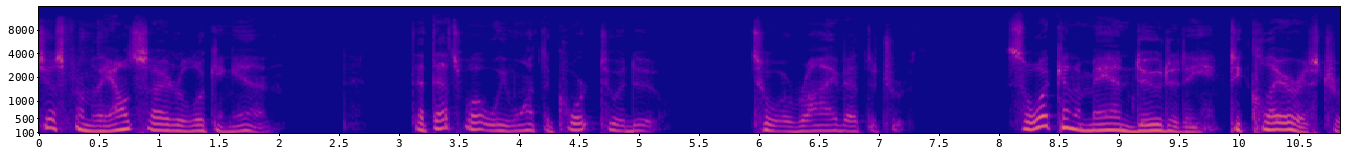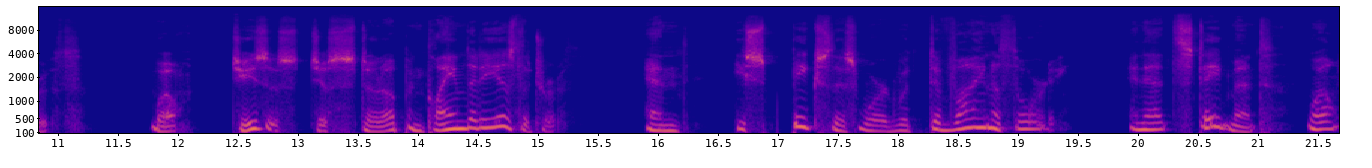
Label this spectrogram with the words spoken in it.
just from the outsider looking in, that that's what we want the court to do, to arrive at the truth. So, what can a man do to de- declare his truth? Well, Jesus just stood up and claimed that he is the truth. And he speaks this word with divine authority. And that statement, well,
